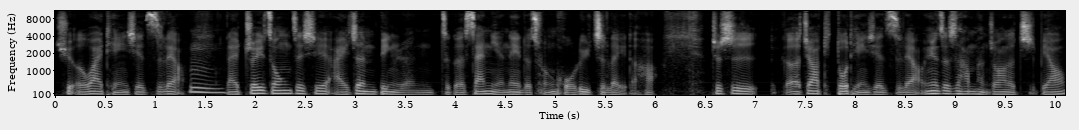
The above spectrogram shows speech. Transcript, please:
去额外填一些资料，嗯，来追踪这些癌症病人这个三年内的存活率之类的哈，就是呃就要多填一些资料，因为这是他们很重要的指标，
